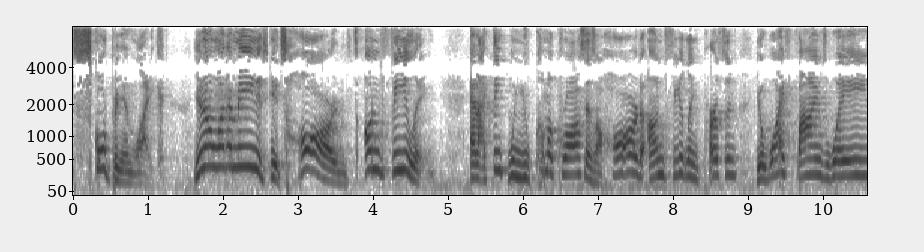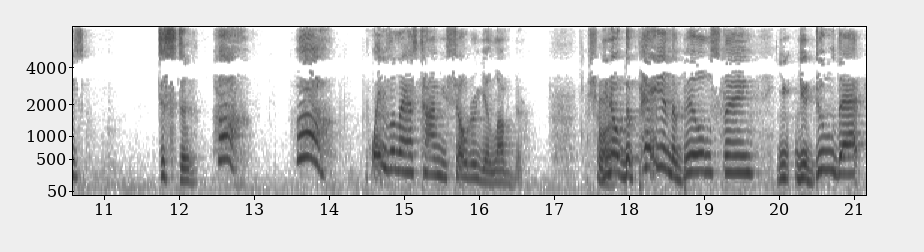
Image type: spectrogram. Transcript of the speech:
scorpion like. You know what I mean? It's, it's hard, it's unfeeling. And I think when you come across as a hard, unfeeling person, your wife finds ways just to, ah, ah. When's the last time you showed her you loved her? Sure. You know, the paying the bills thing, you, you do that,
